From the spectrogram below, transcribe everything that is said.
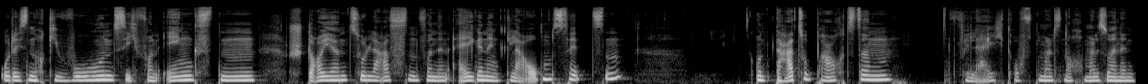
oder ist noch gewohnt, sich von Ängsten steuern zu lassen, von den eigenen Glaubenssätzen. Und dazu braucht es dann vielleicht oftmals nochmal so einen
